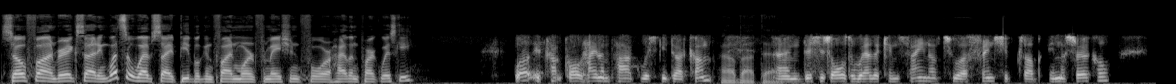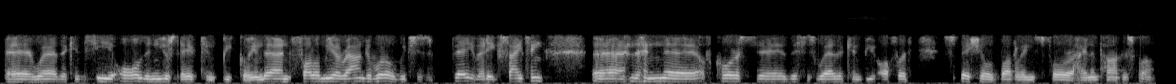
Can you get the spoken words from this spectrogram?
So fun, very exciting. What's a website people can find more information for Highland Park Whiskey? Well, it's called HighlandParkWhiskey.com. How about that? And this is also where they can sign up to a friendship club in the circle, uh, where they can see all the news. They can be going there and follow me around the world, which is very, very exciting. Uh, and then, uh, of course, uh, this is where they can be offered special bottlings for Highland Park as well.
